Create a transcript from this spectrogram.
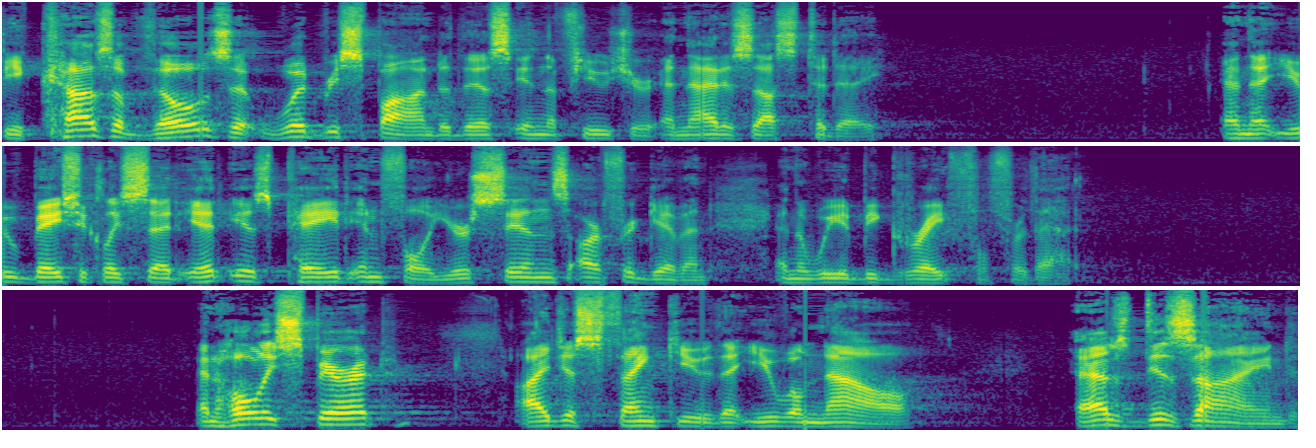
because of those that would respond to this in the future, and that is us today. And that you basically said, It is paid in full. Your sins are forgiven, and that we would be grateful for that. And Holy Spirit, I just thank you that you will now, as designed,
